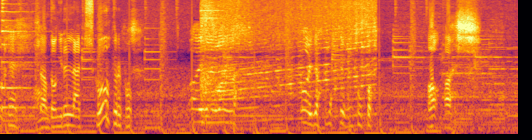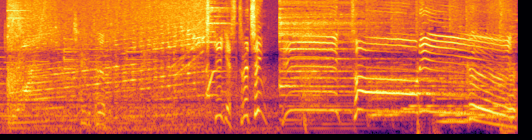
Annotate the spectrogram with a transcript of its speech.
오케이. 자, 엉덩이를 낮추고. 그래 포즈 아 이거 이거 이거. 어 이제 허벅지 뭉쳤어. 아 아이씨. 처음부터 해야 돼. 길게 스트레칭. victory. 그...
